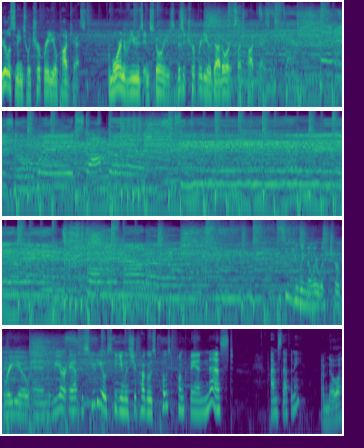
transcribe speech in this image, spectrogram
You're listening to a Chirp Radio podcast. For more interviews and stories, visit chirpradio.org slash podcast. This is Julie Mueller with Chirp Radio, and we are at the studio speaking with Chicago's post punk band Nest. I'm Stephanie. I'm Noah.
